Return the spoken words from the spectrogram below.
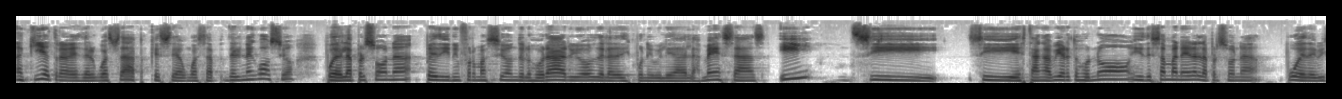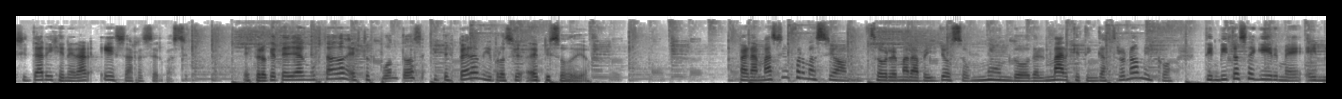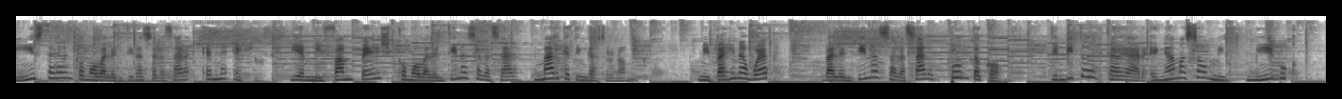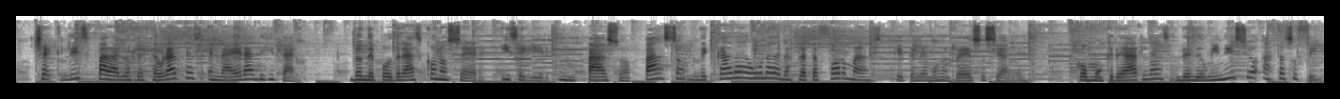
Aquí a través del WhatsApp, que sea un WhatsApp del negocio, puede la persona pedir información de los horarios, de la disponibilidad de las mesas y si, si están abiertos o no y de esa manera la persona puede visitar y generar esa reservación. Espero que te hayan gustado estos puntos y te espero en mi próximo episodio. Para más información sobre el maravilloso mundo del marketing gastronómico, te invito a seguirme en mi Instagram como Valentina Salazar MX y en mi fanpage como Valentina Salazar Marketing Gastronómico. Mi página web valentinasalazar.com. Te invito a descargar en Amazon mi, mi ebook Checklist para los restaurantes en la era digital donde podrás conocer y seguir un paso a paso de cada una de las plataformas que tenemos en redes sociales, cómo crearlas desde un inicio hasta su fin.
